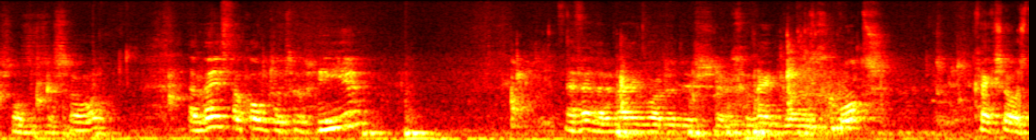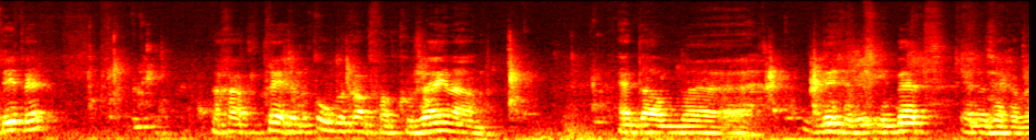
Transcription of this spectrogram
Stond het zo op. En meestal komt het dus hier. En verder, wij worden dus gewekt door het geklots. Kijk, zoals dit hè. Dan gaat het tegen de onderkant van het kozijn aan. En dan liggen we in bed en dan zeggen we,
